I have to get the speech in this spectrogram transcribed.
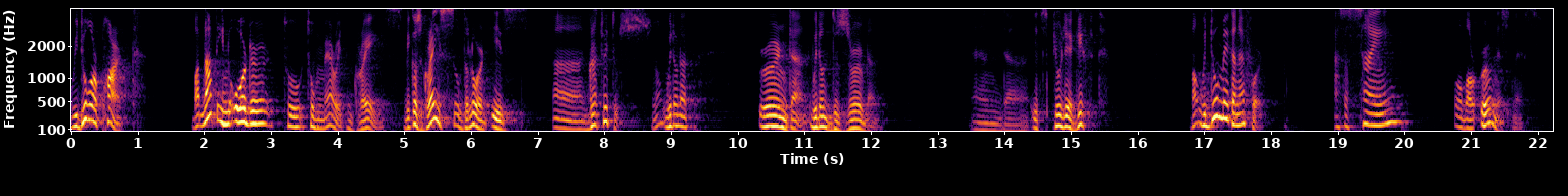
We do our part, but not in order to, to merit grace, because grace of the Lord is uh, gratuitous. You know? We do not earn that, we don't deserve that and uh, it's purely a gift. But we do make an effort as a sign of our earnestness,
